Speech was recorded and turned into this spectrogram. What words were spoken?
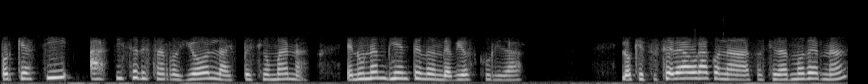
porque así, así se desarrolló la especie humana, en un ambiente en donde había oscuridad. Lo que sucede ahora con la sociedad moderna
